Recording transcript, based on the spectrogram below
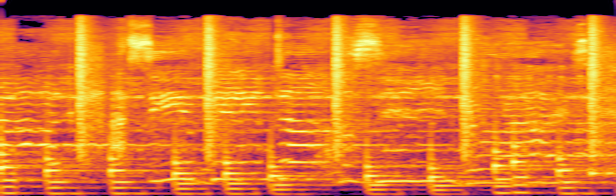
I see a billion dollars in your eyes.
